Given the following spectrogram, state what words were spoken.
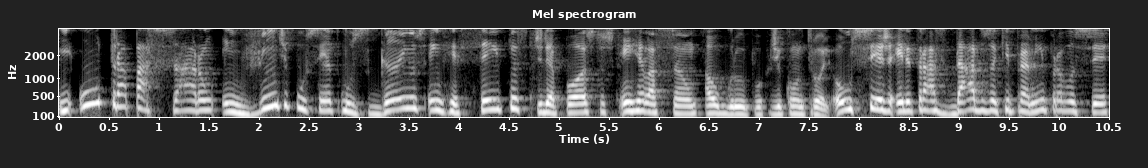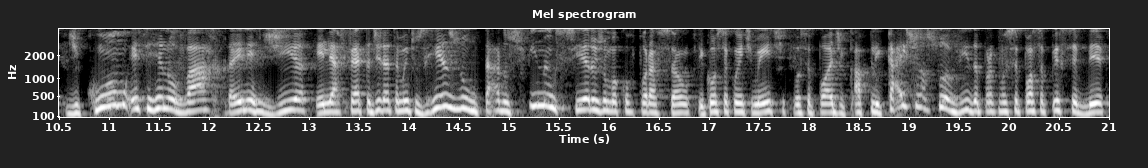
e ultrapassaram em 20% os ganhos em receitas de depósitos em relação relação ao grupo de controle. Ou seja, ele traz dados aqui para mim e para você de como esse renovar da energia ele afeta diretamente os resultados financeiros de uma corporação e, consequentemente, você pode aplicar isso na sua vida para que você possa perceber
